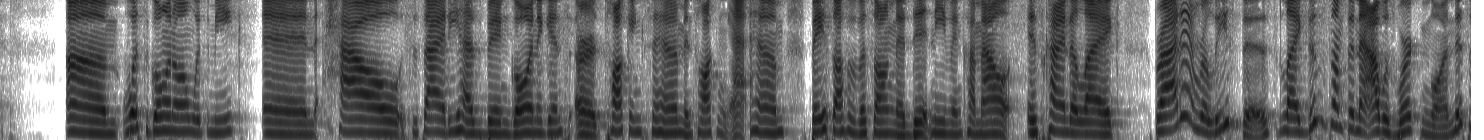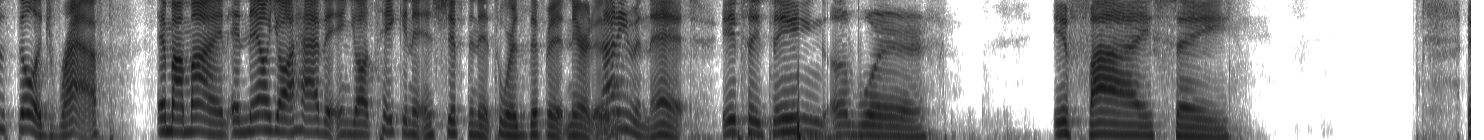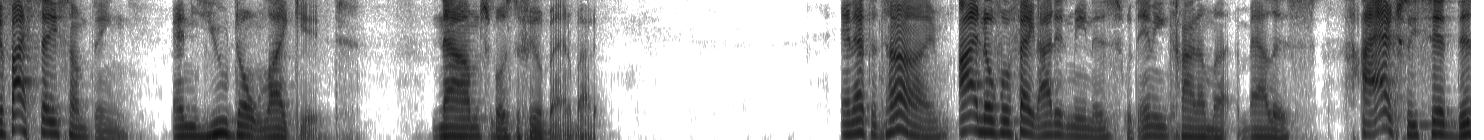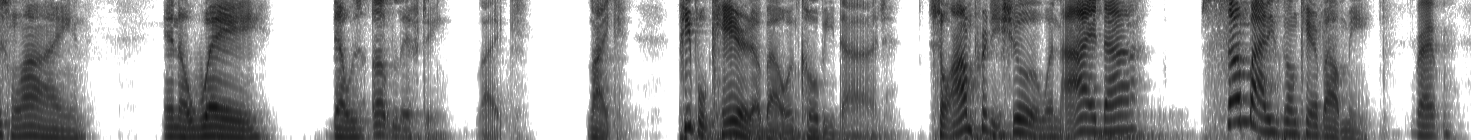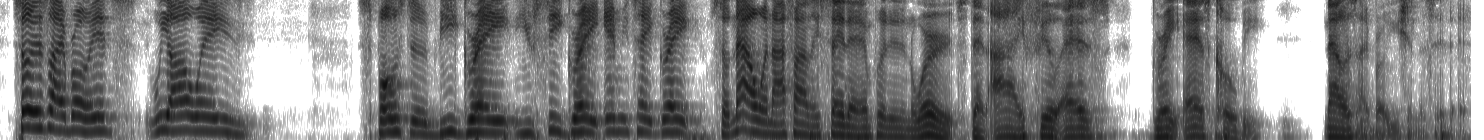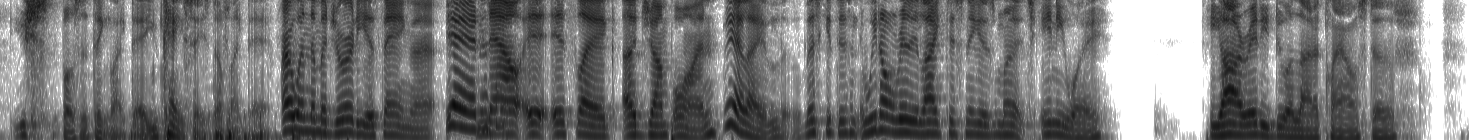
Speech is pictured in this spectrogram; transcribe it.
um, what's going on with Meek and how society has been going against or talking to him and talking at him based off of a song that didn't even come out, it's kind of like, bro, I didn't release this. Like, this is something that I was working on. This is still a draft in my mind. And now y'all have it and y'all taking it and shifting it towards different narratives. Not even that. It's a thing of where if I say if I say something and you don't like it, now I'm supposed to feel bad about it. And at the time, I know for a fact I didn't mean this with any kind of malice. I actually said this line in a way that was uplifting. Like, like people cared about when Kobe died. So I'm pretty sure when I die, somebody's gonna care about me. Right. So it's like, bro, it's we always supposed to be great. You see great, imitate great. So now when I finally say that and put it in words that I feel as great as Kobe, now it's like, bro, you shouldn't have said that. You supposed to think like that. You can't say stuff like that. Or when the majority is saying that. Yeah, Now it, it's like a jump on. Yeah, like let's get this. We don't really like this nigga as much anyway. He already do a lot of clown stuff.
